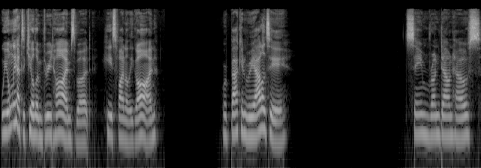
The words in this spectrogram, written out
We only had to kill him three times, but he's finally gone. We're back in reality. Same rundown house.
